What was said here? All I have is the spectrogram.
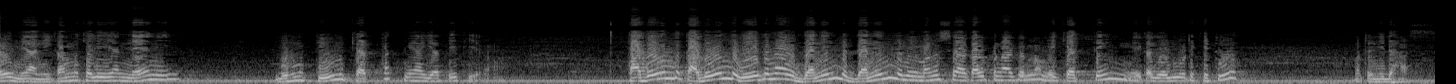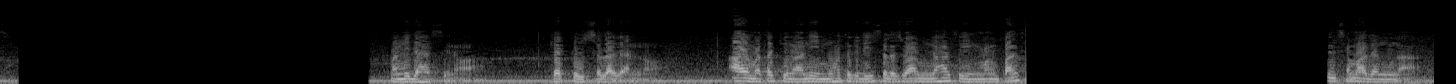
හැබැයි මෙයා නිකම්ම කැලේ යන්නේ නෑනේ. බොහොම තියුණු කැත්තක් මෙයා යතේ තියෙනවා. තදවෙන්න තදවෙන්න වේදනාව දැනෙන්න දැනෙන්න මේ මිනිස්සයා කල්පනා කරනවා මේ කැත්තෙන් මේක ගොළුවට කෙටුවොත් මට නිදහස්. මම නිදහස් වෙනවා. කැත්ත උස්සලා ගන්නවා. ආය මතක් වෙනවා අනේ මොහොතකදී ඉස්සලා ස්වාමීන් වහන්සේගෙන් මම පන්සල් සමාදන් වුණා.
